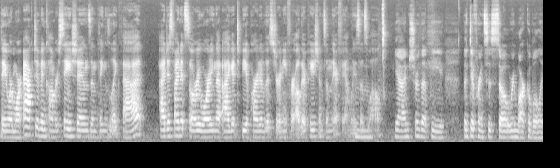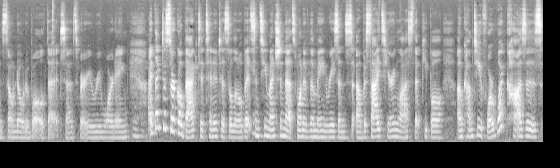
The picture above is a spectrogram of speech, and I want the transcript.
they were more active in conversations and things like that. I just find it so rewarding that i get to be a part of this journey for other patients and their families as Mhm. well. Yeah, I'm sure that the the difference is so remarkable and so notable that uh, it's very rewarding. I'd like to circle back to tinnitus a little bit since you mentioned that's one of the main reasons, uh, besides hearing loss, that people um, come to you for. What causes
